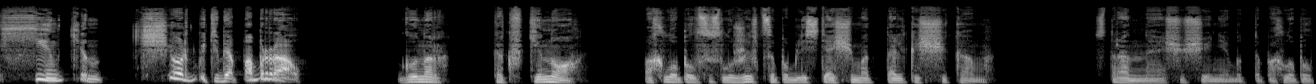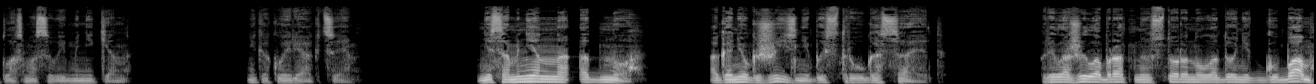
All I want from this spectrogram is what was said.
«Хинкин, черт бы тебя побрал!» Гуннар, как в кино, похлопал сослуживца по блестящим от талька щекам. Странное ощущение, будто похлопал пластмассовый манекен. Никакой реакции. Несомненно, одно — огонек жизни быстро угасает. Приложил обратную сторону ладони к губам,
